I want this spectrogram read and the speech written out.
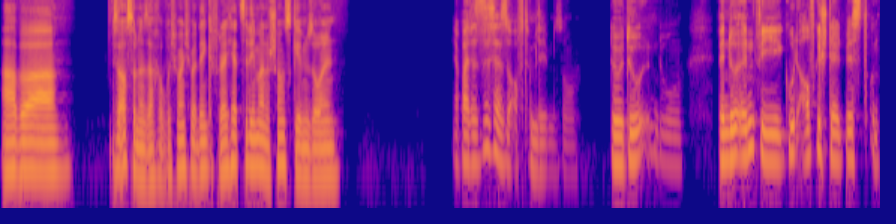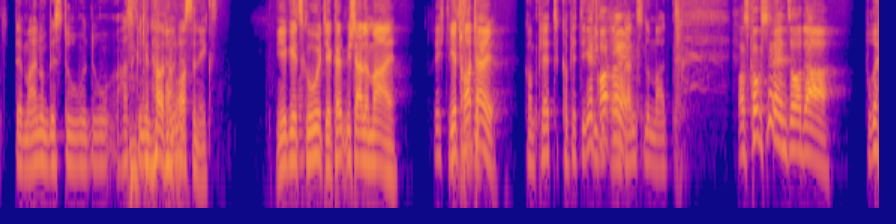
Aber ist auch so eine Sache, wo ich manchmal denke, vielleicht hättest du dem mal eine Chance geben sollen. Ja, aber das ist ja so oft im Leben so. Du, du, du, wenn du irgendwie gut aufgestellt bist und der Meinung bist, du, du hast genug genau, dann Freunde. brauchst du nichts. Mir geht's gut, ihr könnt mich alle mal. Richtig. Ihr Trottel! Komplett, komplette Ihr Trottel! Ego-Arroganznummer. Was guckst du denn so da? Brü-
